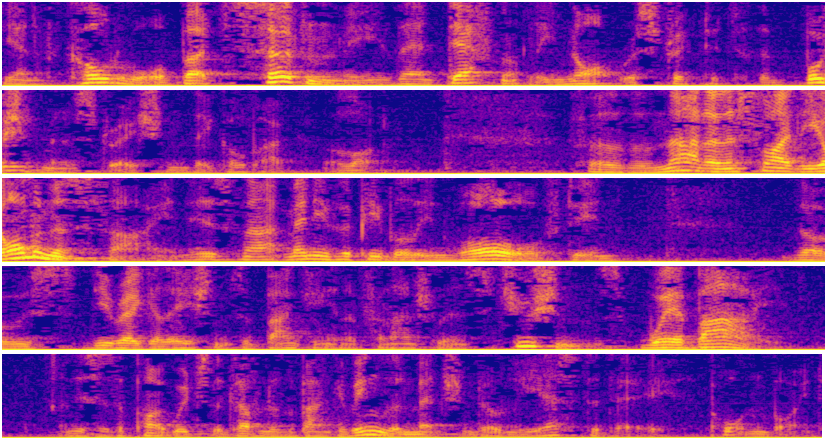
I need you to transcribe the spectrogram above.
the end of the Cold War, but certainly they're definitely not restricted to the Bush administration. They go back a lot further than that. And a slightly ominous sign is that many of the people involved in those deregulations of banking and of financial institutions, whereby, and this is the point which the Governor of the Bank of England mentioned only yesterday, important point,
